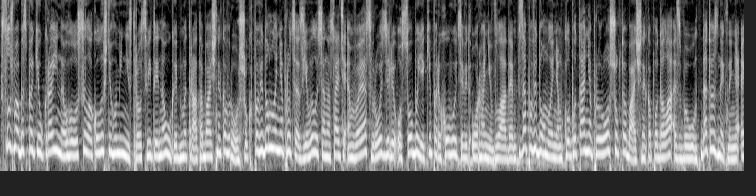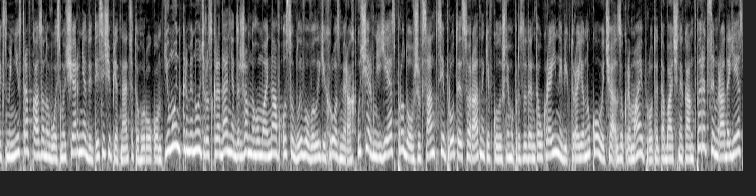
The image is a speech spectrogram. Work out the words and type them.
Служба безпеки України оголосила колишнього міністра освіти і науки Дмитра Табачника в розшук. Повідомлення про це з'явилося на сайті МВС в розділі Особи, які переховуються від органів влади. За повідомленням, клопотання про розшук Табачника подала СБУ. Датою зникнення екс-міністра вказано 8 червня 2015 року. Йому інкримінують розкрадання державного майна в особливо великих розмірах. У червні ЄС продовжив санкції проти соратників колишнього президента України Віктора Януковича, зокрема і проти Табачника. Перед цим Рада ЄС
